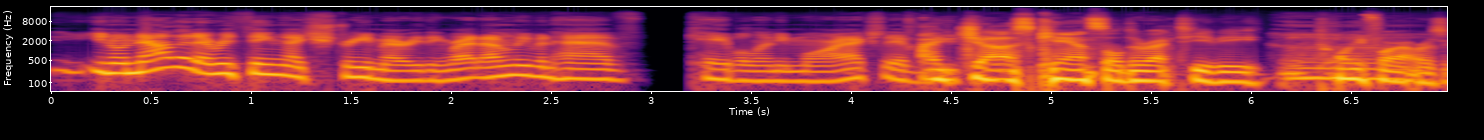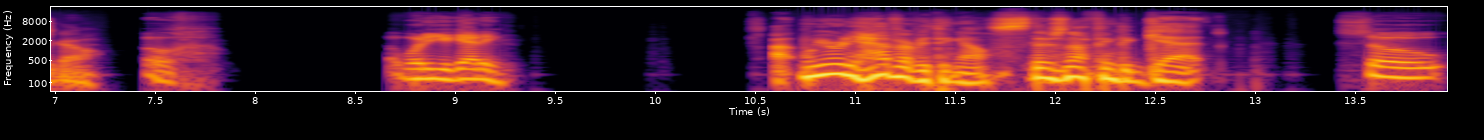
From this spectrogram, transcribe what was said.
you know, now that everything I stream everything, right? I don't even have cable anymore. I actually have. I just canceled DirecTV 24 hours ago. Oh, what are you getting? Uh, We already have everything else. There's nothing to get. So,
